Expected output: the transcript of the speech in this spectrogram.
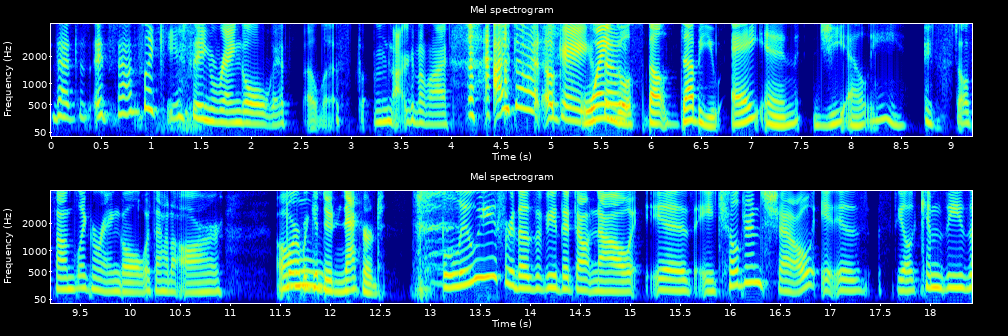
That just, it sounds like you're saying wrangle with a lisp. I'm not gonna lie. I thought okay, so- Wangle spelled W A N G L E. it still sounds like wrangle without an R. Or we could do knackered. Bluey, for those of you that don't know, is a children's show. It is Steele Kimzey's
